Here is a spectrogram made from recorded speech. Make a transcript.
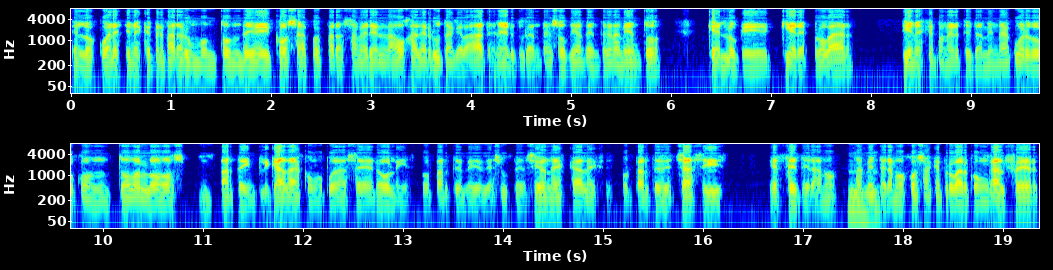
en los cuales tienes que preparar un montón de cosas pues para saber en la hoja de ruta que vas a tener durante esos días de entrenamiento qué es lo que quieres probar, tienes que ponerte también de acuerdo con todas las partes implicadas, como pueda ser Ollins por parte de, suspensiones, Calex por parte de chasis, etcétera, ¿no? También tenemos cosas que probar con Galfer,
